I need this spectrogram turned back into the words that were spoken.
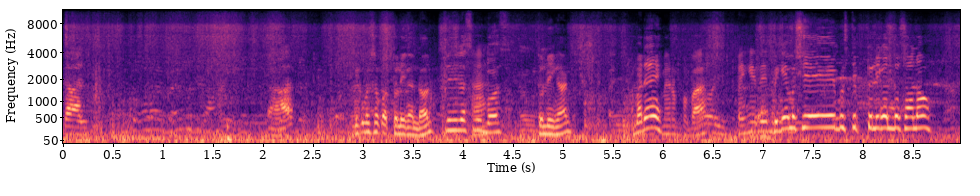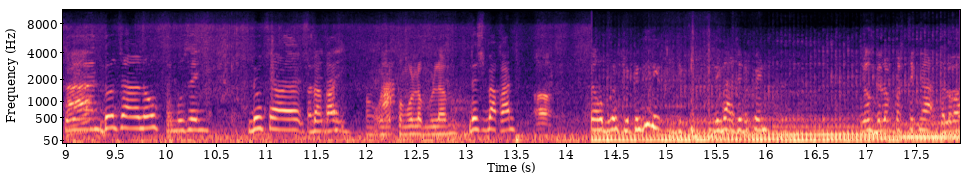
Dan. Hindi ko masukot tulingan doon? Sinilas mo, boss? Tulingan? Bade, Meron pa ba? Bigyan mo si Bus Jeep tulingan doon sa ano? Tulingan doon sa ano? Sa busing. Doon sa Bakan. Pangulam, pangulam-ulam. Doon sa Bakan. Oh. Yung Bus Jeep, hindi, hindi nga silipin. Yung dalawang plastic nga, dalawa.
